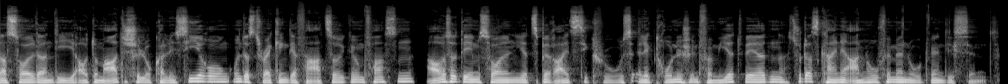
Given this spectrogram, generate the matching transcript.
Das soll dann die automatische Lokalisierung und das Tracking der Fahrzeuge umfassen. Außerdem sollen jetzt bereits die Crews elektronisch informiert werden, sodass keine Anrufe mehr notwendig sind.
